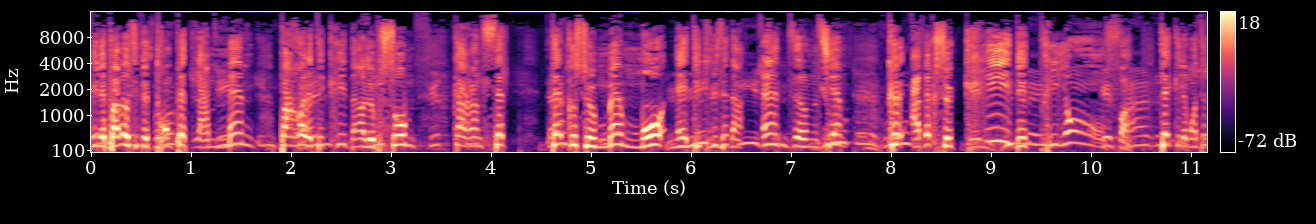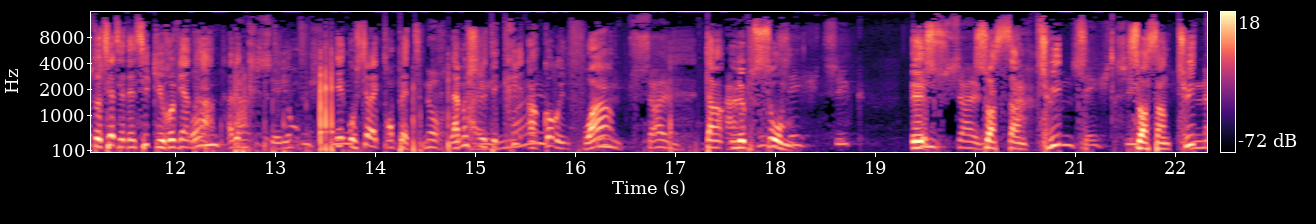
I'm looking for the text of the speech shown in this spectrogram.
Il est parlé aussi de trompette. La même parole est écrite dans le psaume 47 tel que ce même mot est utilisé dans 1 Thessaloniciens, qu'avec ce cri de triomphe, tel qu'il est monté au ciel, c'est ainsi qu'il reviendra, avec cri de triomphe et aussi avec trompette. La même chose est écrite encore une fois dans le psaume 68, 68.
